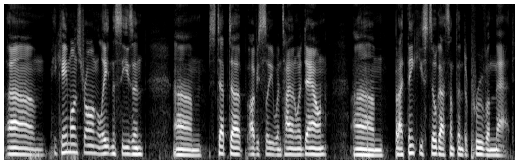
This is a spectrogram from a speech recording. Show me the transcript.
Um, he came on strong late in the season. Um, stepped up obviously when Tylan went down. Um, but I think he's still got something to prove on that.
